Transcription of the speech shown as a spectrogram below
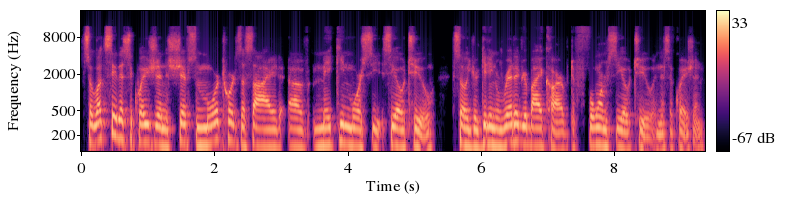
So let's say this equation shifts more towards the side of making more C- CO2. So you're getting rid of your bicarb to form CO2 in this equation.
